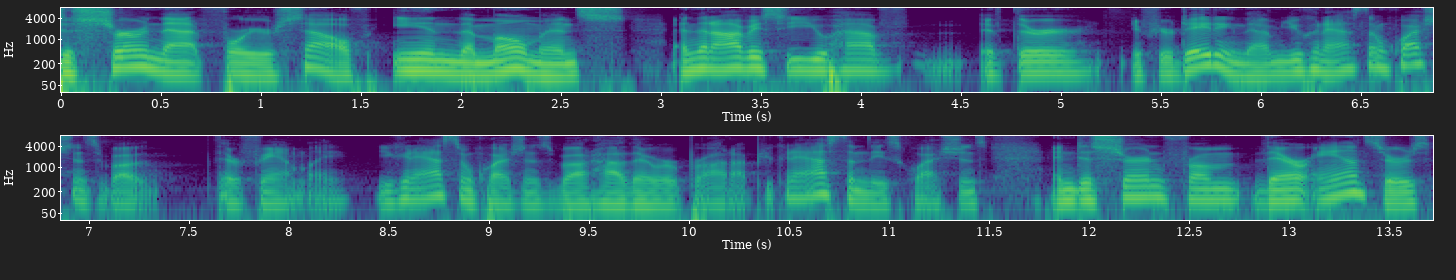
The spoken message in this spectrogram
discern that for yourself in the moments and then obviously you have if they're if you're dating them, you can ask them questions about their family. You can ask them questions about how they were brought up. You can ask them these questions and discern from their answers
